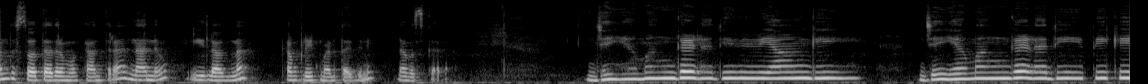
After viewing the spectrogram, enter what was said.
ಒಂದು ಸ್ತೋತ್ರದ ಮುಖಾಂತರ ನಾನು ಈ ಲಾಗ್ನ ಕಂಪ್ಲೀಟ್ ಮಾಡ್ತಾಯಿದ್ದೀನಿ ನಮಸ್ಕಾರ. जयमङ्गलदिव्याङ्गी जयमङ्गलदीपिके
